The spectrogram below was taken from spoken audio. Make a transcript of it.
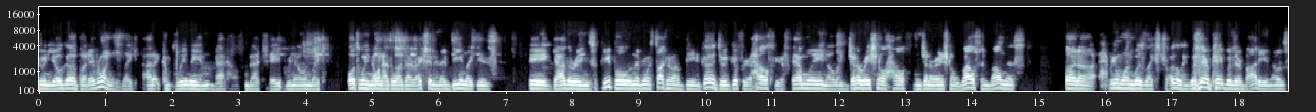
doing yoga, but everyone's like at it completely in bad health and bad shape, you know, and like ultimately no one has a lot of direction. And I've been like these big gatherings of people and everyone's talking about being good, doing good for your health, for your family, you know, like generational health and generational wealth and wellness. But uh, everyone was like struggling with their with their body. And I was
